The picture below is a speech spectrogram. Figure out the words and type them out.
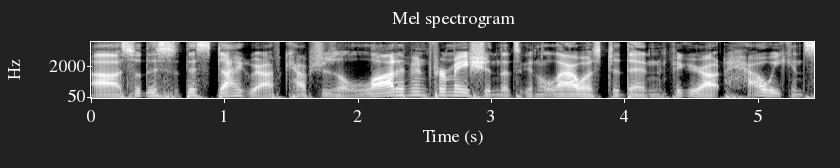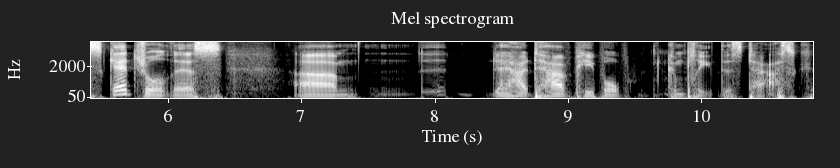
Uh, so this, this digraph captures a lot of information that's going to allow us to then figure out how we can schedule this um, to have people complete this task.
